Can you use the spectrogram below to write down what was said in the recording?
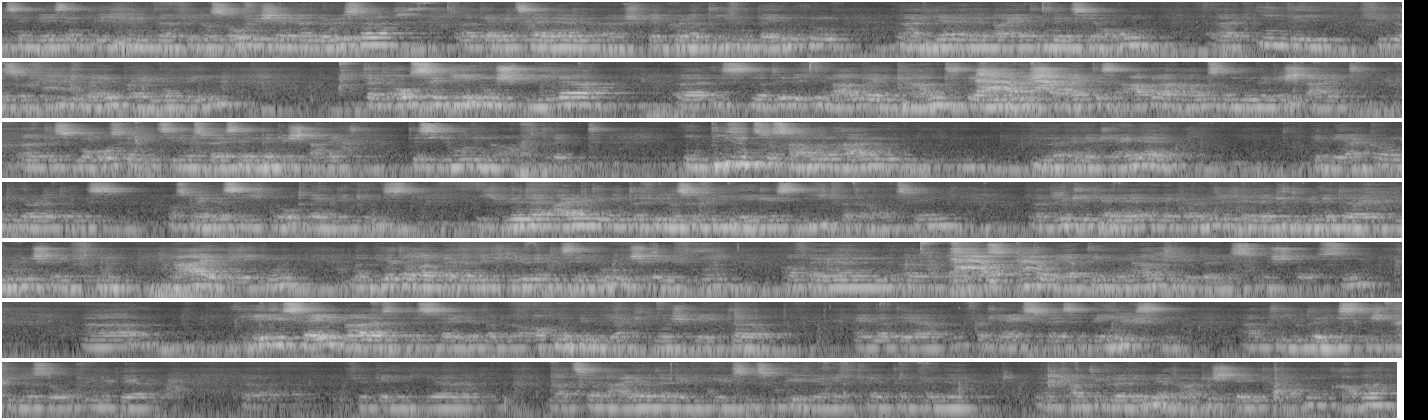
ist im Wesentlichen der philosophische Erlöser, äh, der mit seinem äh, spekulativen Denken äh, hier eine neue Dimension in die Philosophie hineinbringen will. Der große Gegenspieler ist natürlich Immanuel Kant, der in der Gestalt des Abrahams und in der Gestalt des Mose bzw. in der Gestalt des Juden auftritt. In diesem Zusammenhang nur eine kleine Bemerkung, die allerdings aus meiner Sicht notwendig ist. Ich würde allen, die mit der Philosophie Hegels nicht vertraut sind, äh, wirklich eine, eine gründliche Lektüre der Jugendschriften nahelegen. Man wird aber bei der Lektüre dieser Jugendschriften auf einen äh, durchaus widerwärtigen Antijudaismus stoßen. Äh, Hegel selber, also das sei hier dann auch nur bemerkt, nur später einer der vergleichsweise wenigsten antijudaistischen Philosophen, der, äh, für den hier nationale oder religiöse Zugehörigkeit keine äh, Kategorie mehr dargestellt haben. Aber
